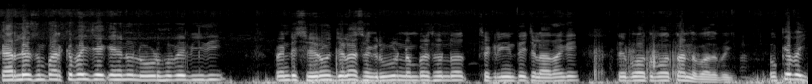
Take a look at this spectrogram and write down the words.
ਕਰ ਲਿਓ ਸੰਪਰਕ ਬਾਈ ਜੇ ਕਿਸੇ ਨੂੰ ਲੋੜ ਹੋਵੇ ਵੀ ਦੀ ਪਿੰਡ ਸ਼ੇਰੋਂ ਜ਼ਿਲ੍ਹਾ ਸੰਗਰੂਰ ਨੰਬਰ ਤੁਹਾਨੂੰ ਸਕਰੀਨ ਤੇ ਚਲਾ ਦਾਂਗੇ। ਤੇ ਬਹੁਤ ਬਹੁਤ ਧੰਨਵਾਦ ਬਾਈ ਓਕੇ ਬਾਈ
